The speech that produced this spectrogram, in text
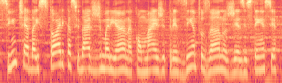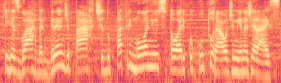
Cíntia é da histórica cidade de Mariana, com mais de 300 anos de existência, que resguarda grande parte do patrimônio histórico-cultural de Minas Gerais.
